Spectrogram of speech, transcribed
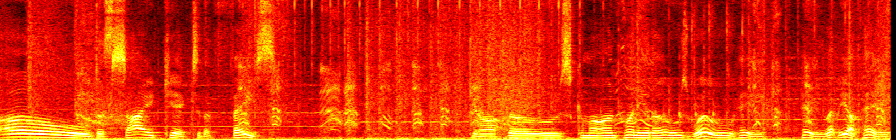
Oh, the side kick to the face. Get off those. Come on, plenty of those. Whoa, hey. Hey, let me up. Hey.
